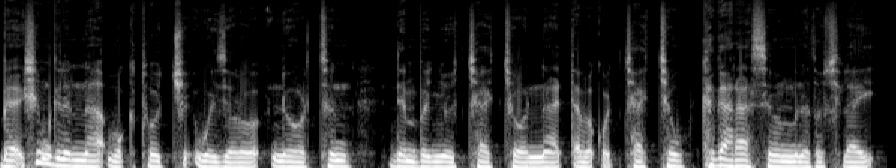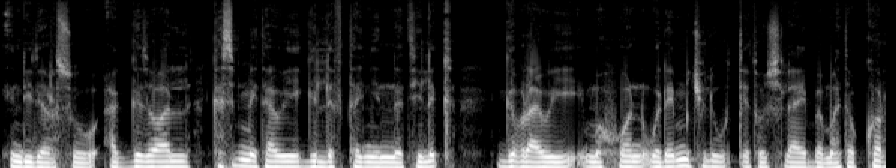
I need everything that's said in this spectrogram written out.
በሽምግልና ወቅቶች ወይዘሮ ኖርትን ደንበኞቻቸውና ጠበቆቻቸው ከጋራ ስምምነቶች ላይ እንዲደርሱ አግዘዋል። ከስሜታዊ ግልፍተኝነት ይልቅ ግብራዊ መሆን ወደሚችሉ ውጤቶች ላይ በማተኮር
